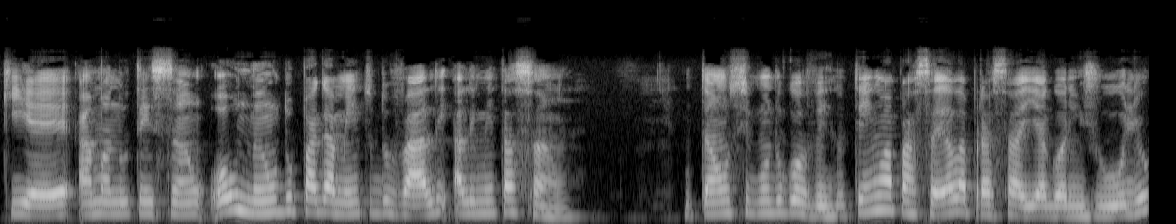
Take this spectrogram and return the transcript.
que é a manutenção ou não do pagamento do vale alimentação. Então, segundo o governo, tem uma parcela para sair agora em julho,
